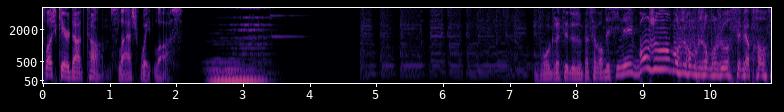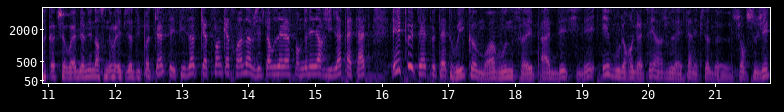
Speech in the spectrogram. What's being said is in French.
plushcare.com slash weight loss. Vous regrettez de ne pas savoir dessiner? Bonjour, bonjour, bonjour, bonjour, c'est Bertrand, votre coach web. Bienvenue dans ce nouvel épisode du podcast, épisode 489. J'espère que vous avez la forme de l'énergie, la patate, et peut-être, peut-être, oui, comme moi, vous ne savez pas dessiner et vous le regrettez. Hein. Je vous avais fait un épisode euh, sur le sujet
